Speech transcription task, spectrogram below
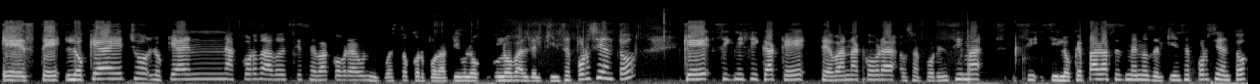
Este, lo que ha hecho, lo que han acordado es que se va a cobrar un impuesto corporativo lo- global del 15%, que significa que te van a cobrar, o sea, por encima, si, si lo que pagas es menos del 15%,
